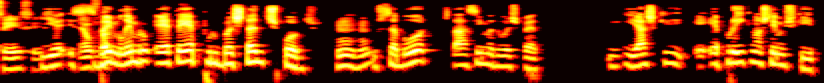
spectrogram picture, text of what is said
Sim, sim. E, é, se é um bem me lembro, é até por bastantes pontos. Uhum. O sabor está acima do aspecto. E, e, acho que é, é por aí que nós temos que ir.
